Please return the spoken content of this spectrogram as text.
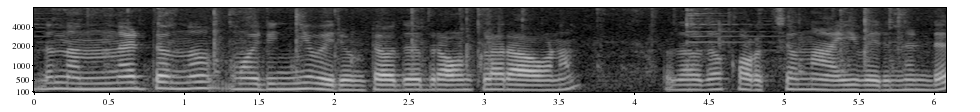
ഇത് നന്നായിട്ടൊന്ന് മൊരിഞ്ഞ് വരും കേട്ടോ അത് ബ്രൗൺ കളർ ആവണം അത് കുറച്ചൊന്നായി വരുന്നുണ്ട്.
